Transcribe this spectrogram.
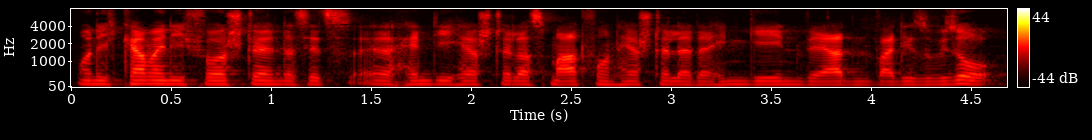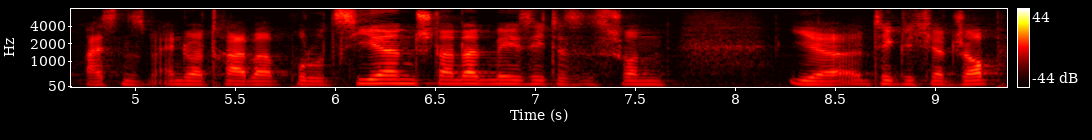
Und ich kann mir nicht vorstellen, dass jetzt äh, Handyhersteller, Smartphone-Hersteller dahin gehen werden, weil die sowieso meistens einen Android-Treiber produzieren, standardmäßig. Das ist schon ihr täglicher Job,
